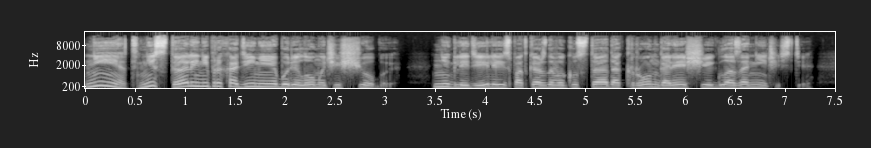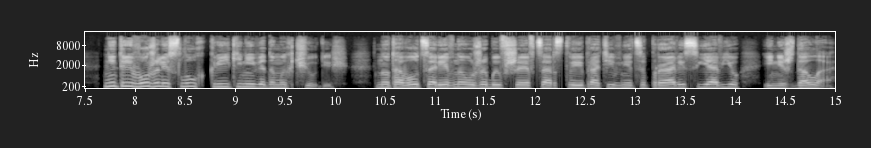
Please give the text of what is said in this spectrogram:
Нет, не стали непроходимее буреломы чащобы. Не глядели из-под каждого куста до крон горящие глаза нечисти — не тревожили слух крики неведомых чудищ, но того царевна, уже бывшая в царстве и противница прави с явью, и не ждала.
